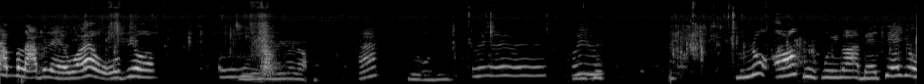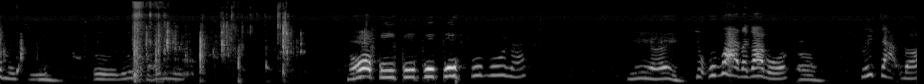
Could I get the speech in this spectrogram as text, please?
ทำปลาไปแล้ววะโอ้พี่โอนี่เอานี่เอาฮะอยู่นี่เฮ้ยเฮ้ยเฮ้ยเฮ้ยมันลูกออกคุยคุยงาเบเทียโยมจีเออลูกสาว นี่โน้ปูปูปูปูปูปูนะนี่ไง จะอุบาตะกันบ่เออเฮ้ยจักเหรอ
